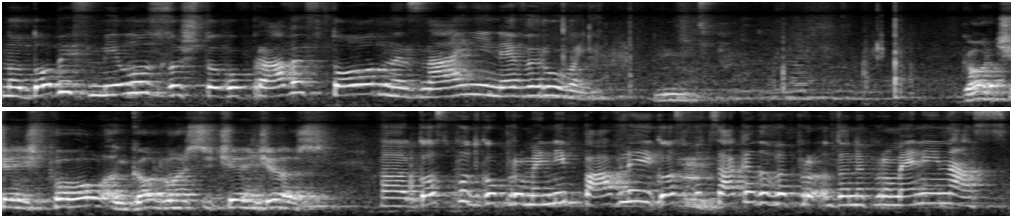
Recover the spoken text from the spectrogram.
но добив милост зашто го правев тоа од незнаење и неверување. God changed Paul and God wants to change us. Господ го промени Павле и Господ сака да, ве, да не промени и нас.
